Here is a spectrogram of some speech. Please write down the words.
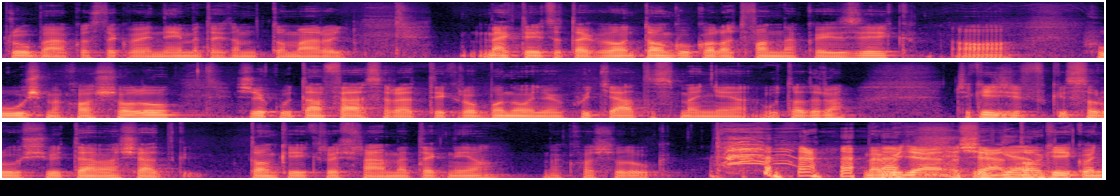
próbálkoztak, vagy németek, nem tudom már, hogy megtanították, a tankok alatt vannak a izék, a hús, meg hasonló, és ők után felszerették robbanóanyag kutyát, azt menjen utadra. Csak így kiszorul sültem a saját tankékra is rámeteknél, meg hasonlók. Meg ugye a saját tankékon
